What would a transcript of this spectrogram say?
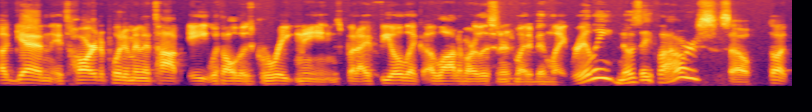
again, it's hard to put him in the top eight with all those great names. But I feel like a lot of our listeners might have been like, really? No Zay Flowers? So thought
